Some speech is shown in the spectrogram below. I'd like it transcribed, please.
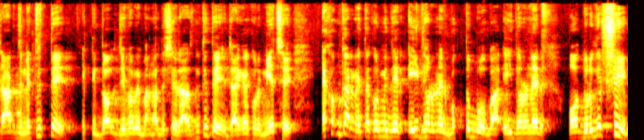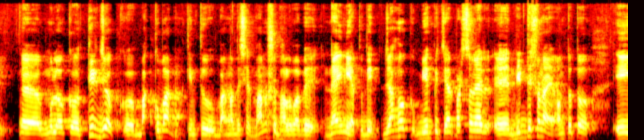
তার যে নেতৃত্বে একটি দল যেভাবে বাংলাদেশের রাজনীতিতে জায়গা করে নিয়েছে, এখনকার নেতাকর্মীদের এই ধরনের বক্তব্য বা এই ধরনের অদূরদর্শী মূলক তির্যক বাক্যবান, কিন্তু বাংলাদেশের মানুষও ভালোভাবে নেয়নি এতদিন। যা হোক, বিএনপি চেয়ারপারসনের নির্দেশনায় অন্তত এই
